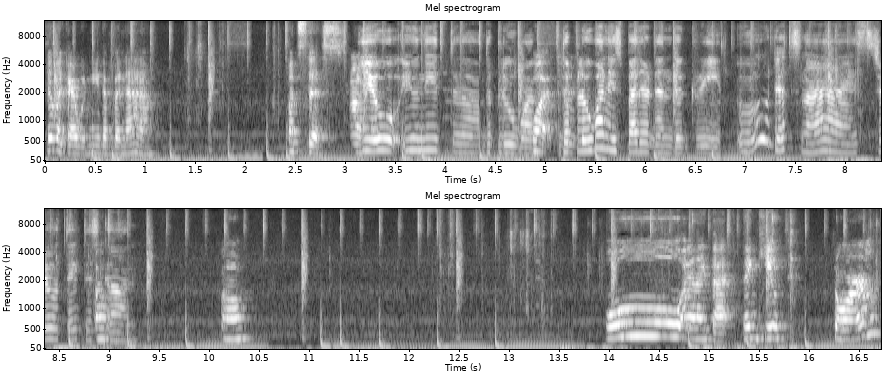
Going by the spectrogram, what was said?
feel like I would need a banana. What's this? Oh, You you need the, the blue one. What? The blue one is better than the green. Ooh, that's nice. Joe, take this Oh. gun. Oh. Oh, I like that. Thank you. Storm.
